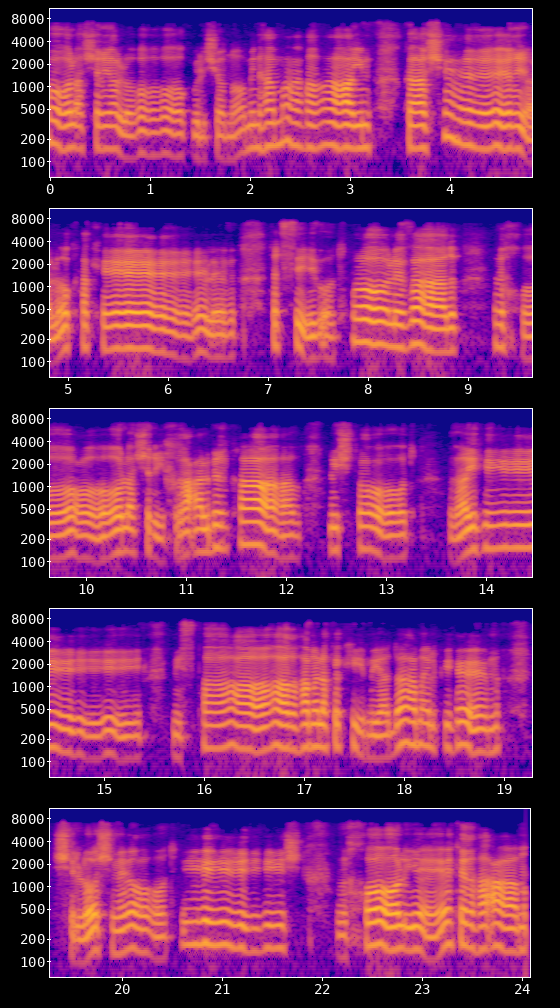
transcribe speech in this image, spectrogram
כל אשר ילוק בלשונו מן המים כאשר ילוק הכלב תציג אותו לבד וכל אשר יכרע על ברכיו לשתות ויהי מספר המלקקים בידם אל פיהם שלוש מאות איש וכל יתר העם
